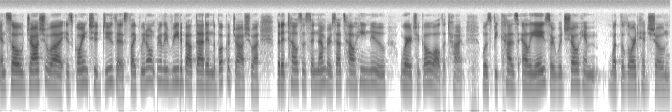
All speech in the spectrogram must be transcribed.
And so Joshua is going to do this. Like we don't really read about that in the book of Joshua, but it tells us in Numbers that's how he knew where to go all the time was because Eleazar would show him what the Lord had shown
